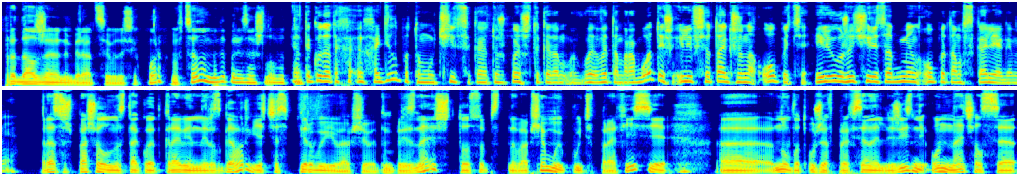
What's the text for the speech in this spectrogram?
продолжаю набираться его до сих пор. Но в целом это произошло вот так. А ты куда-то ходил потом учиться, когда ты уже понял, что ты когда в этом работаешь, или все так же на опыте, или уже через обмен опытом с коллегами? Раз уж пошел у нас такой откровенный разговор, я сейчас впервые вообще в этом признаюсь, что, собственно, вообще мой путь в профессии, э, ну вот уже в профессиональной жизни, он начался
